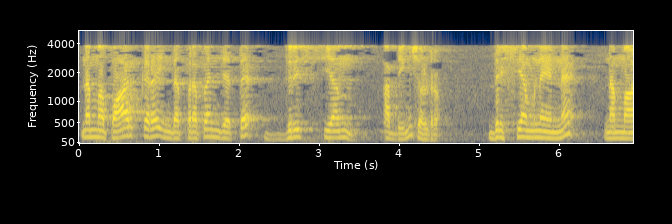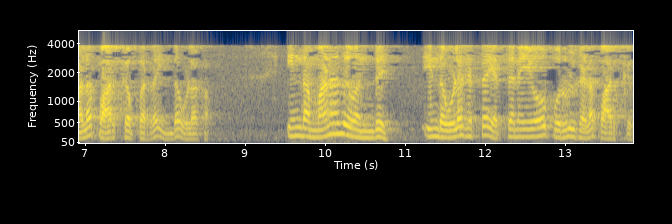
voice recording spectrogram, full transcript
நம்ம பார்க்கிற இந்த பிரபஞ்சத்தை திருஷ்யம் அப்படின்னு சொல்றோம். திருஷ்யம்னு என்ன? நம்மால பார்க்கப்படுற இந்த உலகம். இந்த மனது வந்து இந்த உலகத்தை எத்தனையோ பொருள்களை பார்க்கு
